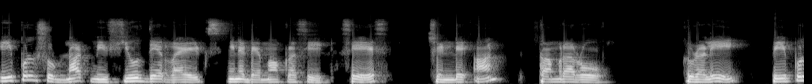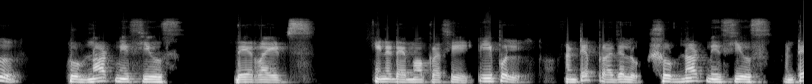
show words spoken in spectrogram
people should not misuse their rights in a democracy says Shinde on Kamra row చూడాలి people should not misuse their rights in a democracy people అంటే ప్రజలు షుడ్ నాట్ మిస్యూజ్ అంటే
